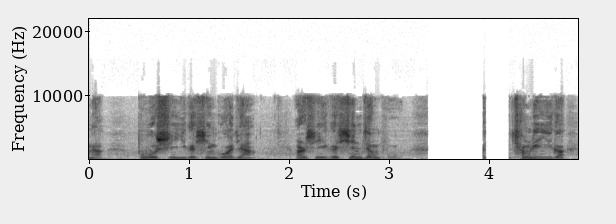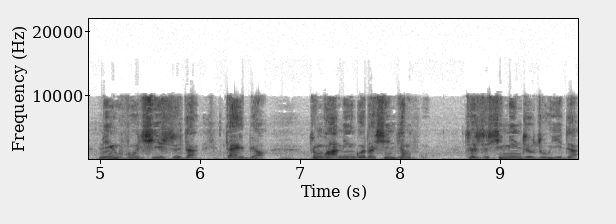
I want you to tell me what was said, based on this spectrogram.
呢，不是一个新国家，而是一个新政府，成立一个名副其实的代表中华民国的新政府。这是新民主主义的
